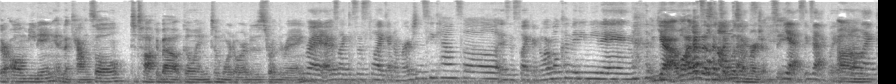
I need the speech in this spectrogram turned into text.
they're all meeting in the council to talk about going to Mordor to destroy the ring. Right. I was like, is this like an emergency council? Is this like a normal committee meeting? Yeah, well, I got the sense it was context? emergency. Yes, exactly. Um, I'm like,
